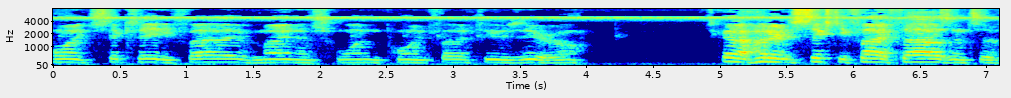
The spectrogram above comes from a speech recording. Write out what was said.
1.685 minus 1.520. It's got 165 thousandths of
